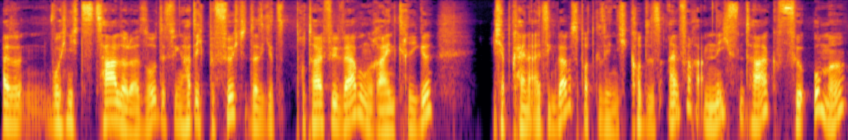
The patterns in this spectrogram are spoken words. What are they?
also wo ich nichts zahle oder so. Deswegen hatte ich befürchtet, dass ich jetzt brutal viel Werbung reinkriege. Ich habe keinen einzigen Werbespot gesehen. Ich konnte es einfach am nächsten Tag für Umme,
